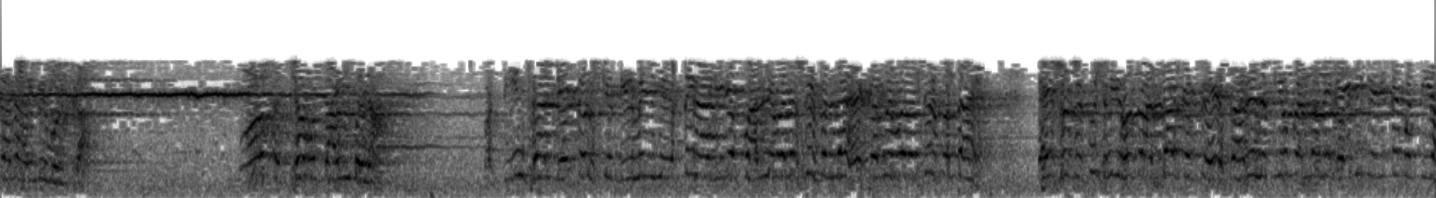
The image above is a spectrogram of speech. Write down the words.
سال عربی ملک کا۔ بہت اچھا وہ دائی بنا۔ اور تین سال دیکھ کر اس کے دل میں یہ یقین آ گیا کہ پالنے والا صرف اللہ ہے، کرنے والا صرف اللہ ہے۔ ایسے سے کچھ نہیں ہوتا، اللہ کرتے ہیں۔ سارے نبیوں کو اللہ نے غیبی طریقے پر دیا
